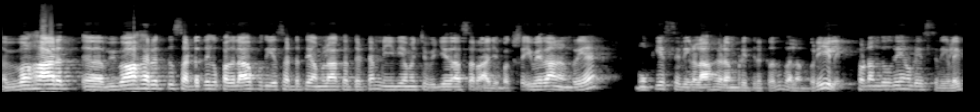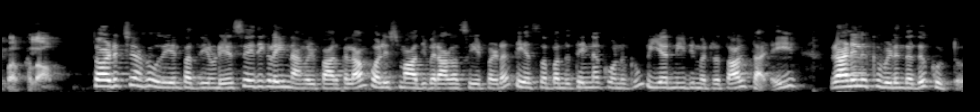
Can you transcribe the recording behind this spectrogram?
விவகாரத் அஹ் விவாகரத்து சட்டத்துக்கு பதிலாக புதிய சட்டத்தை அமலாக்க திட்டம் நீதியமைச்சர் விஜயதாச ராஜபக்ஷ இவைதான் இன்றைய முக்கிய செய்திகளாக இடம் பிடித்திருக்கிறது. வலம்புரியிலே. தொடர்ந்து உதயனுடைய செய்திகளை பார்க்கலாம். தொடர்ச்சியாக உதயன் பத்திரிகையுடைய செய்திகளை நாங்கள் பார்க்கலாம். போலீஸ் மா அதிபராக செயற்பட தேசபந்து தென்னக்கோனுக்கு உயர் நீதிமன்றத்தால் தடை. ரணிலுக்கு விழுந்தது குட்டு.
